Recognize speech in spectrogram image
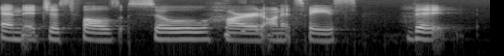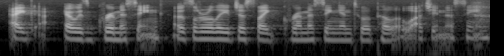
and it just falls so hard on its face that I I was grimacing. I was literally just like grimacing into a pillow watching this scene.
